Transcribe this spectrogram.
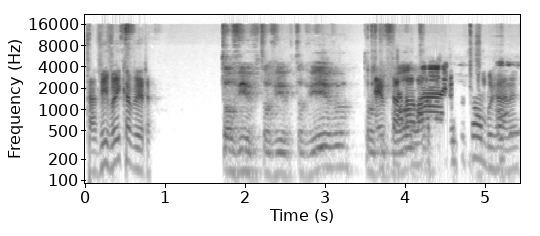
Tá vivo aí, Caveira? Tô vivo, tô vivo, tô vivo. Tô Deve de tá volta. lá tombo já, né?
